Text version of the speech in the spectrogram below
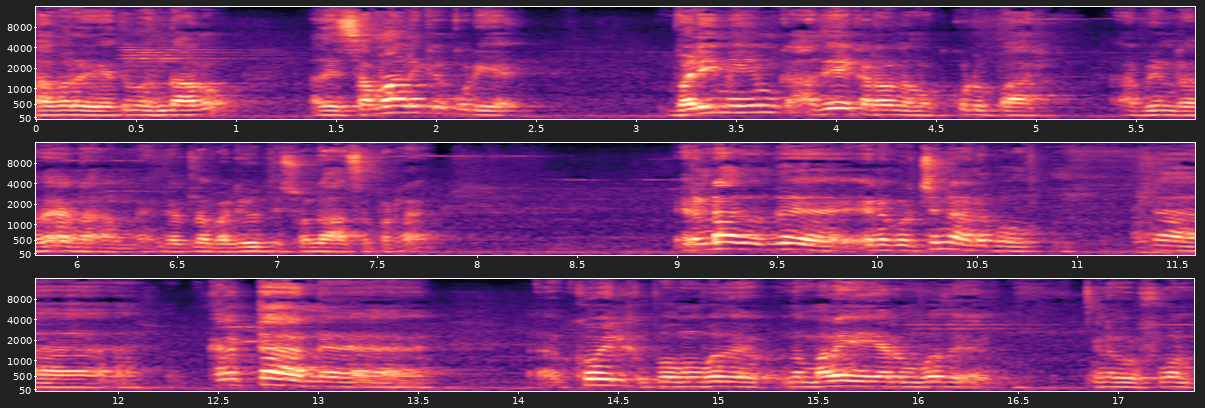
தவறு எது வந்தாலும் அதை சமாளிக்கக்கூடிய வலிமையும் அதே கடவுள் நமக்கு கொடுப்பார் அப்படின்றத நான் இந்த இடத்துல வலியுறுத்தி சொல்ல ஆசைப்பட்றேன். ரெண்டாவது வந்து எனக்கு ஒரு சின்ன அனுபவம். கரெக்டாக அந்த கோயிலுக்கு போகும்போது இந்த மலை ஏறும்போது எனக்கு ஒரு ஃபோன்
